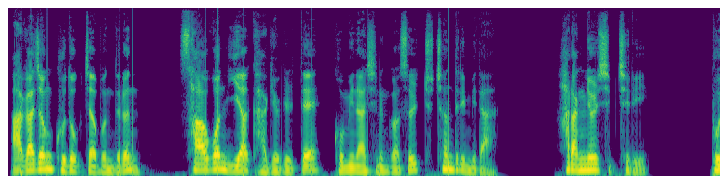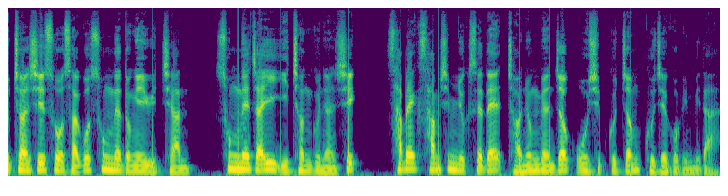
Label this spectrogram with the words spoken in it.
아가정 구독자분들은 4억 원 이하 가격일 때 고민하시는 것을 추천드립니다. 하락률 17위. 부천시 소사구 송내동에 위치한 송내자이 2009년식 436세대 전용 면적 59.9제곱입니다.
